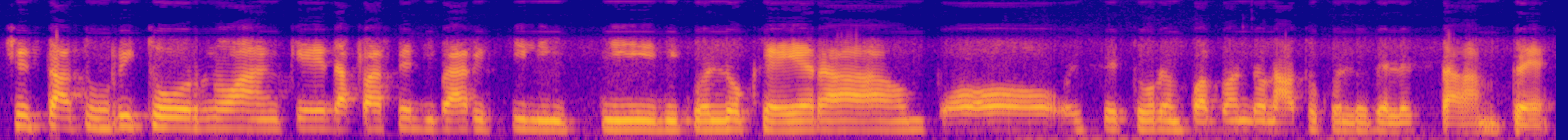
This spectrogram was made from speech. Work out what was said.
c'è stato un ritorno anche da parte di vari stilisti di quello che era un po' il settore un po' abbandonato, quello delle stampe.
